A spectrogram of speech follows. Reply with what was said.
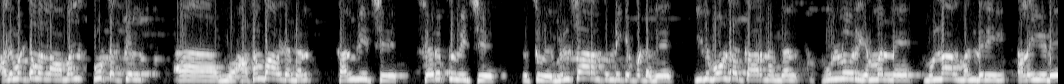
அது மட்டுமல்லாமல் கூட்டத்தில் ஆஹ், அசம்பாவிதங்கள் கல்வீச்சு செருப்பு வீச்சு மின்சாரம் துண்டிக்கப்பட்டது இது போன்ற காரணங்கள் உள்ளூர் எம்எல்ஏ முன்னாள் மந்திரி தலையீடு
